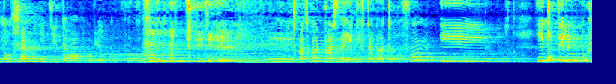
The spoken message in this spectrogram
Ну, ще мені дід давав горілку пробувати. А тепер поясни, який в тебе телефон і який ти любиш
